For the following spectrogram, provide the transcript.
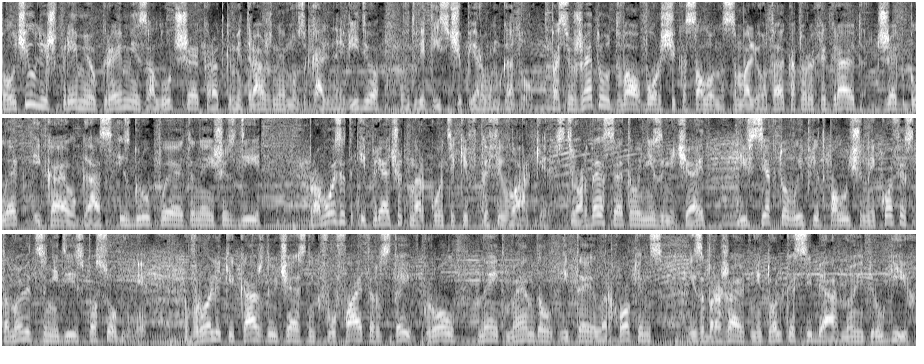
получил лишь премию Грэмми за лучшее короткометражное музыкальное видео в 2001 году. По сюжету два уборщика салона самолета, которых играют Джек Блэк и Кайл Гасс из группы Tenacious D, провозят и прячут наркотики в кофеварке. Стюардесса этого не замечает, и все, кто выпьет полученный кофе, становятся недееспособными. В ролике каждый участник Foo Fighters, Дэйв Гролл, Нейт Мэндл и Тейлор Хокинс изображают не только себя, но и других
